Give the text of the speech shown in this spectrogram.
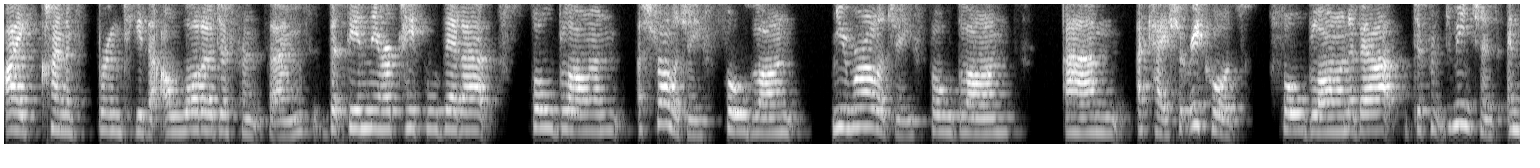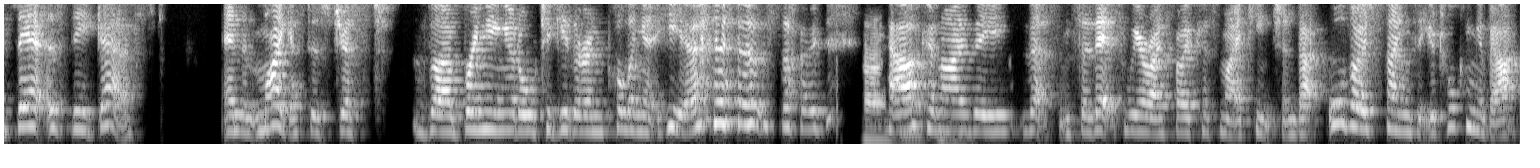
I kind of bring together a lot of different things. But then there are people that are full blown astrology, full blown numerology, full blown um, Akashic records, full blown about different dimensions. And that is their gift. And my gift is just the bringing it all together and pulling it here. so, how can I be this? And so that's where I focus my attention. But all those things that you're talking about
